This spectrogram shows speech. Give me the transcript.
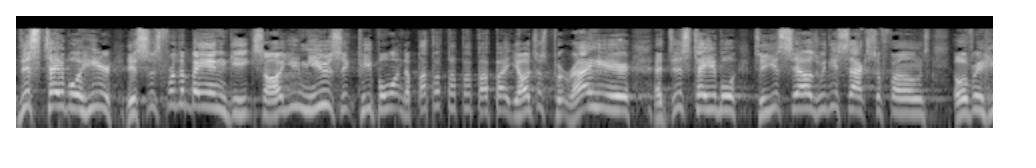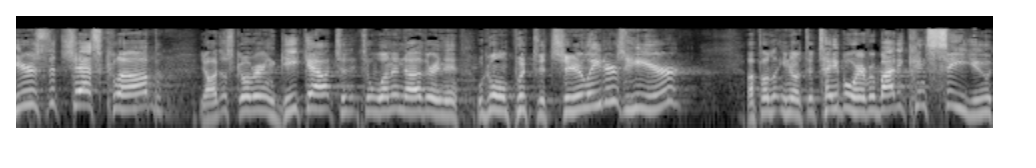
this table here, this is for the band geeks. All you music people wanting to pop, pop, pop, pop, pop, pop. Y'all just put right here at this table to yourselves with your saxophones. Over here's the chess club. Y'all just go over and geek out to, to one another. And then we're going to put the cheerleaders here up, you know, at the table where everybody can see you.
